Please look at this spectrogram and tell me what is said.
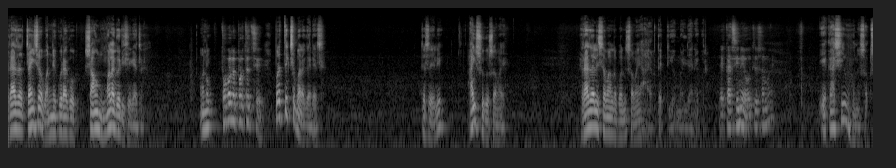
राजा चाहिन्छ भन्ने कुराको साउन्ड मलाई गरिसकेको छ। अनि तपाईँलाई प्रत्यक्ष? प्रत्यक्ष मलाई गरेको छ। त्यसैले आइसक्यो समय। राजाले सम्हाल्नु पर्ने समय आयो त्यति हो मैले जाने कुरा। एक्कासी नै हो त्यो समय? एक्कासी हुनसक्छ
